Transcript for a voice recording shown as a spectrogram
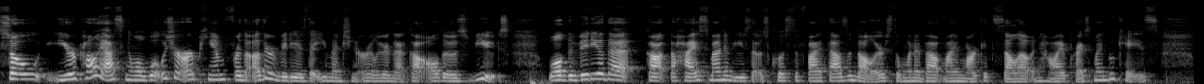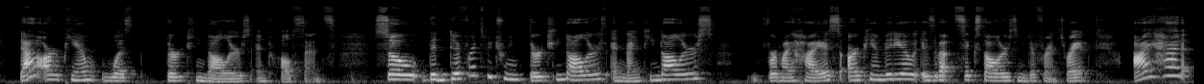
So you're probably asking, well, what was your RPM for the other videos that you mentioned earlier that got all those views? Well, the video that got the highest amount of views, that was close to $5,000, the one about my market sellout and how I price my bouquets, that RPM was $13.12. So the difference between $13 and $19 for my highest RPM video is about $6 in difference, right? I had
